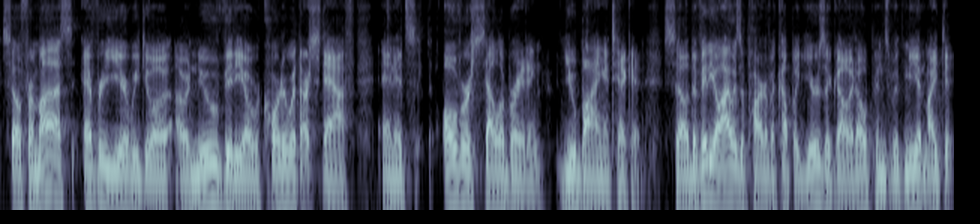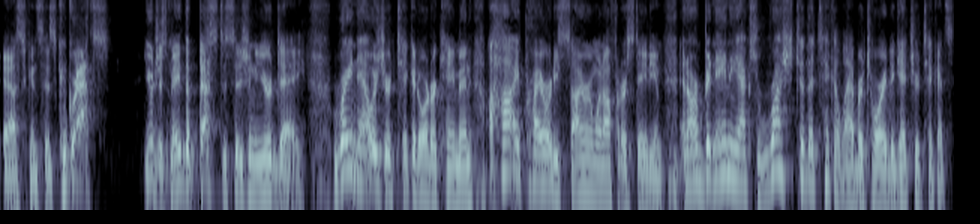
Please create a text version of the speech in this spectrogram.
So from us, every year we do a, a new video recorded with our staff, and it's over celebrating you buying a ticket. So the video I was a part of a couple years ago, it opens with me at my desk and says, "Congrats, you just made the best decision of your day. Right now, as your ticket order came in, a high priority siren went off at our stadium, and our Bananiacs rushed to the ticket laboratory to get your tickets.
